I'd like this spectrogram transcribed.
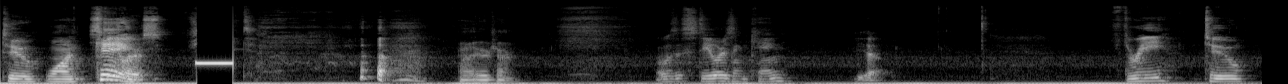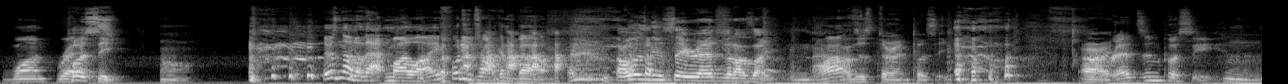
two, one. King. Steelers. All right, your turn. What was it? Steelers and King? Yeah. Three, two, one. Reds. Pussy. Oh. There's none of that in my life. What are you talking about? I was gonna say Reds, but I was like, nah, Wow. I'll just throw in pussy. All right. Reds and pussy. Hmm.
